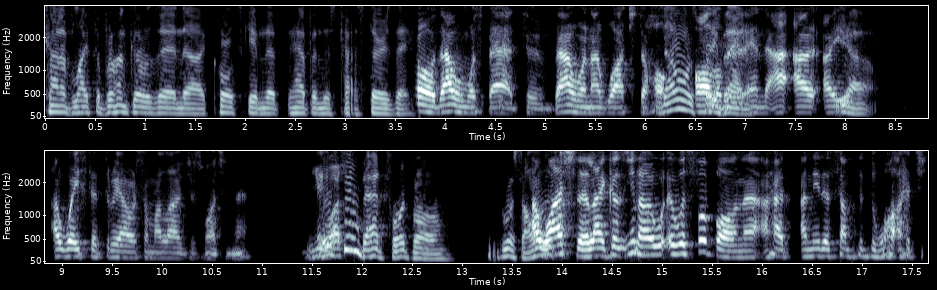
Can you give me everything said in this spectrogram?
kind of like the Broncos and uh, Colts game that happened this past Thursday. Oh, that one was bad too. That one I watched the whole That one was all pretty of bad. it, and I I I, Yeah, I wasted three hours of my life just watching that. You it's watched- been bad football. It was all I watched it like because you know it, was football, and I had I needed something to watch.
